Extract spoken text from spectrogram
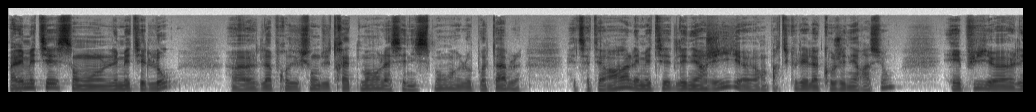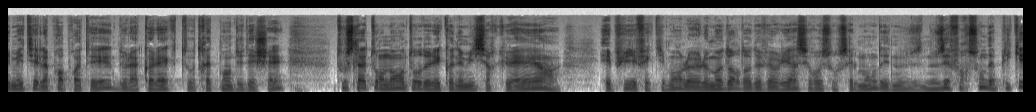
Ben, les métiers sont les métiers de l'eau, euh, de la production, du traitement, l'assainissement, l'eau potable, etc. Les métiers de l'énergie, euh, en particulier la cogénération, et puis euh, les métiers de la propreté, de la collecte au traitement du déchet. Tout cela tournant autour de l'économie circulaire. Et puis effectivement, le, le mot d'ordre de Veolia, c'est ressourcer le monde, et nous nous efforçons d'appliquer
